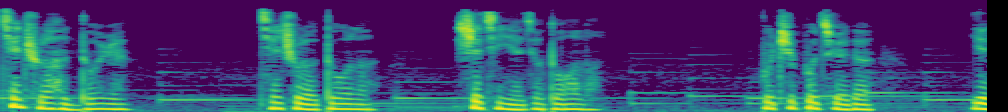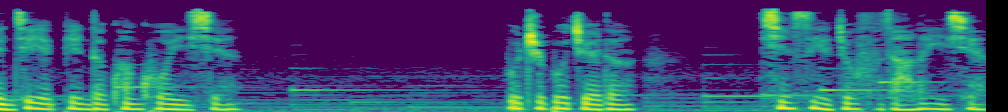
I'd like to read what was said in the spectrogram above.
接触了很多人，接触了多了，事情也就多了，不知不觉的眼界也变得宽阔一些，不知不觉的心思也就复杂了一些。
